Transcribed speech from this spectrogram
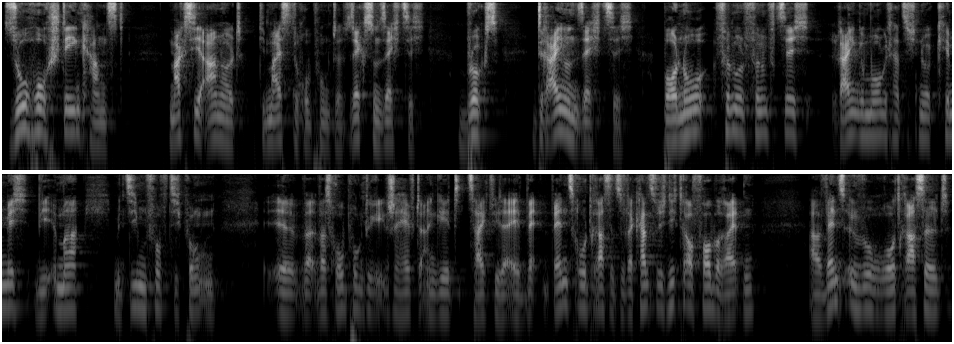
so hoch stehen kannst. Maxi Arnold, die meisten Rohpunkte, 66. Brooks, 63. Borneau, 55. Reingemogelt hat sich nur Kimmich, wie immer, mit 57 Punkten äh, was Rohpunkte gegnerische Hälfte angeht, zeigt wieder, ey, wenn es rot rasselt, so, da kannst du dich nicht drauf vorbereiten. Aber wenn es irgendwo rot rasselt,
